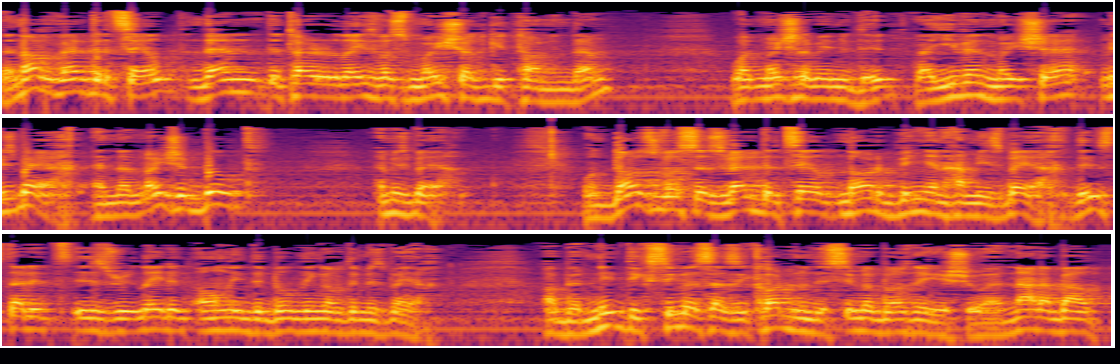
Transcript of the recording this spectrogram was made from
The noch wird erzählt, then the Torah relates was Moshe had getan in them, what Moshe Rabbeinu did, by even Moshe Mizbeach, and then Moshe built a Mizbeach. Und das, was es wird erzählt, nor binyan ha-mizbeach, this that it is related only the building of the Mizbeach. Aber nicht die Ksivas as ikorden und the Sima Bosna Yeshua, not about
